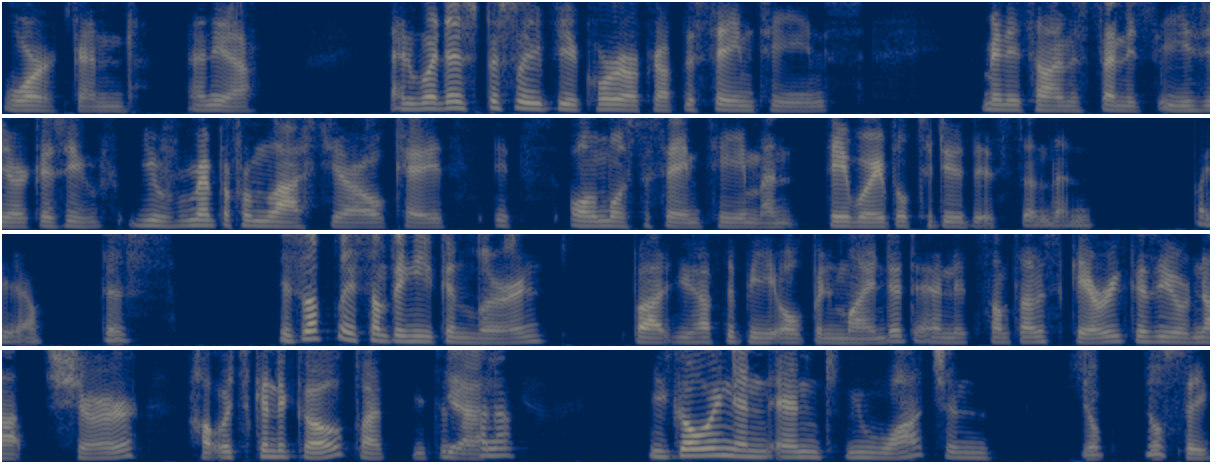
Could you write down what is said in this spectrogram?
work and and yeah. And when especially if you choreograph the same teams many times then it's easier because you you remember from last year, okay, it's it's almost the same team and they were able to do this and then but yeah, this it's definitely something you can learn but you have to be open minded and it's sometimes scary because you're not sure how it's going to go but you just yeah. kind of you go in and, and you watch and you'll you'll see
